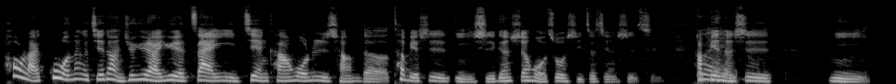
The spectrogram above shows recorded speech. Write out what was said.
后来过那个阶段，你就越来越在意健康或日常的，特别是饮食跟生活作息这件事情，它变成是你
